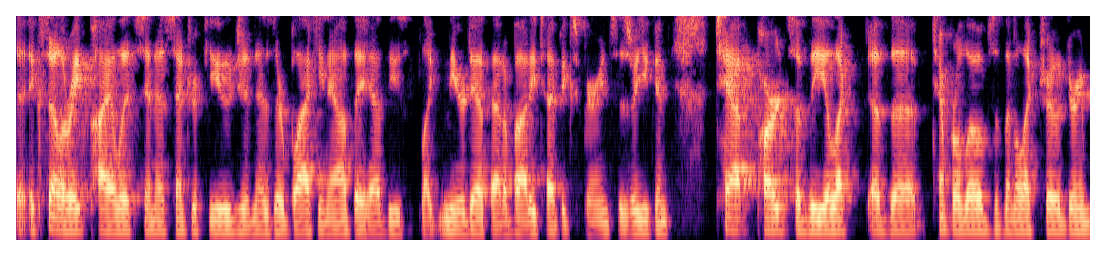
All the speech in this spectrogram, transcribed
accelerate pilots in a centrifuge and as they're blacking out they have these like near death out of body type experiences or you can tap parts of the elect of the temporal lobes of an electrode during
